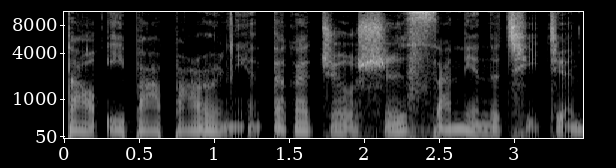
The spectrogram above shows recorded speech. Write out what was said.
到一八八二年，大概只有十三年的期间。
